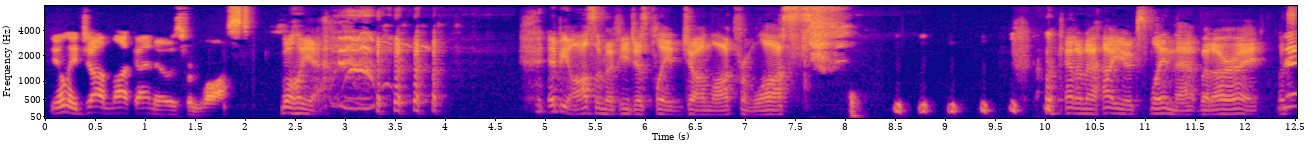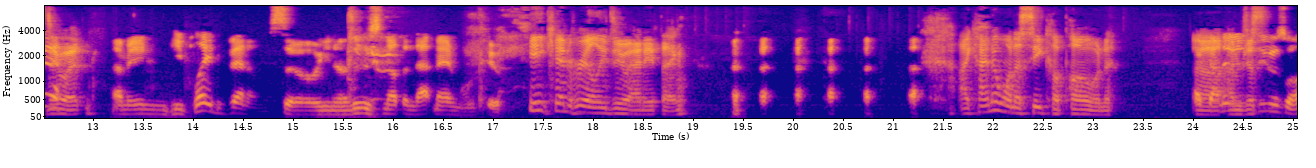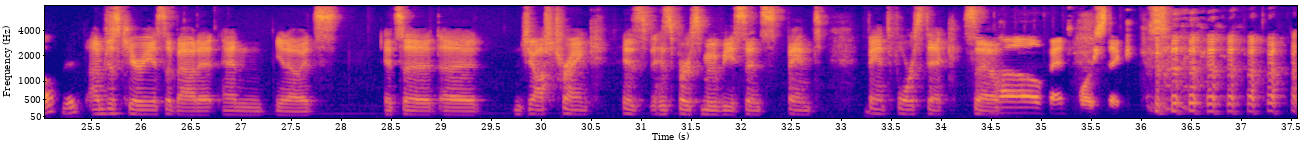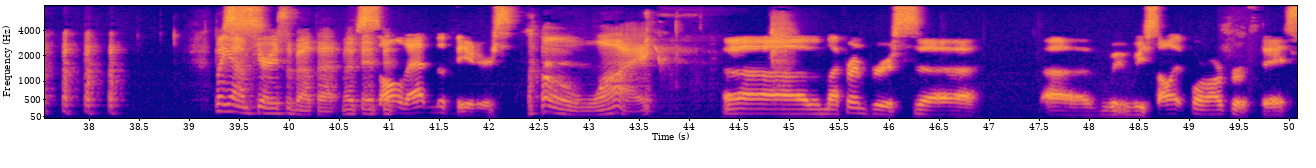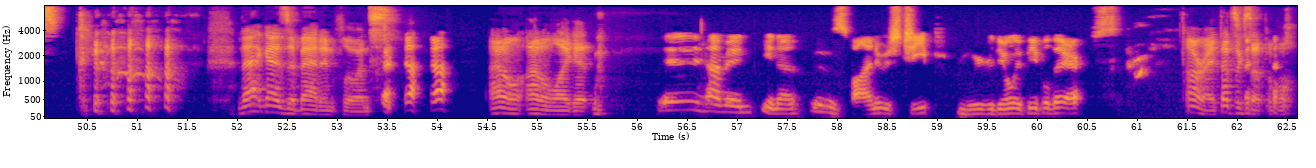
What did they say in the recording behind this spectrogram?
The only John Locke I know is from Lost. well, yeah. It'd be awesome if he just played John Locke from Lost. Look, I don't know how you explain that, but all right, let's Yeah. do it. I mean, he played Venom, so, you know, there's nothing that man won't do. He can really do anything. I kind of want to see Capone. Uh, I'm just as well. Yeah. I'm just curious about it, and you know, it's it's a, a Josh Trank his his first movie since Fant Four Stick. So, Oh, Fantastic. but yeah, I'm curious about that. If- Saw that in the theaters. oh, why? Uh, my friend Bruce. Uh, uh, we, we saw it for our birthdays. that guy's a bad influence. I don't I don't like it. Eh, I mean, you know, it was fine. It was cheap. We were the only people there. All right, that's acceptable.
